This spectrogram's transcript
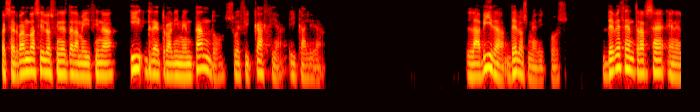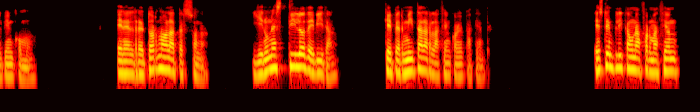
preservando así los fines de la medicina y retroalimentando su eficacia y calidad. La vida de los médicos debe centrarse en el bien común, en el retorno a la persona y en un estilo de vida que permita la relación con el paciente. Esto implica una formación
